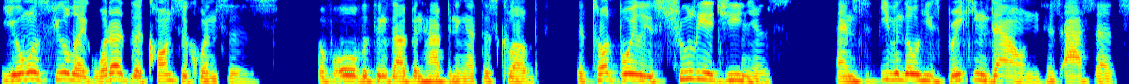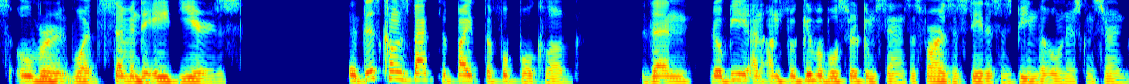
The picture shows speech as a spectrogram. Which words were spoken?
you almost feel like, what are the consequences of all the things that have been happening at this club? If Todd Boehly is truly a genius, and even though he's breaking down his assets over what seven to eight years, if this comes back to bite the football club, then it'll be an unforgivable circumstance as far as his status as being the owner is concerned.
